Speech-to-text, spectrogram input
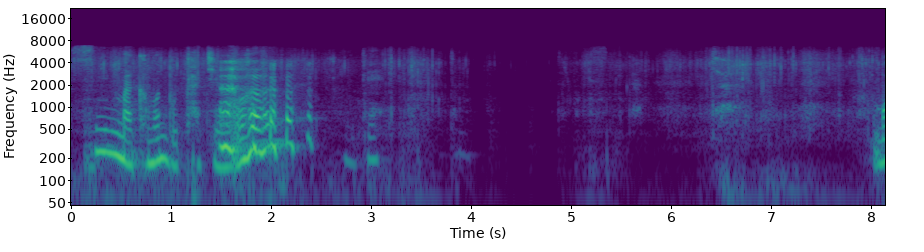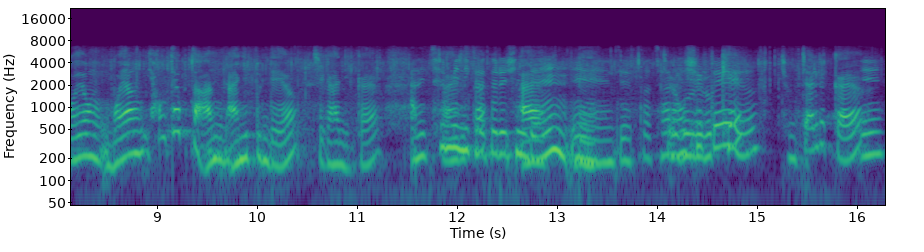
스님만큼은 못하죠. 이제 자, 모양 모양 형태부터 안, 안 이쁜데요? 제가 하니까요. 아니 처음이니까 일단- 그러신데 아, 예, 네. 이제 또잘 요걸 하실 이렇게 거예요. 좀 자를까요? 예.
